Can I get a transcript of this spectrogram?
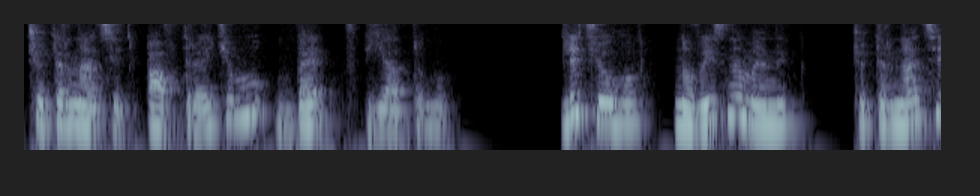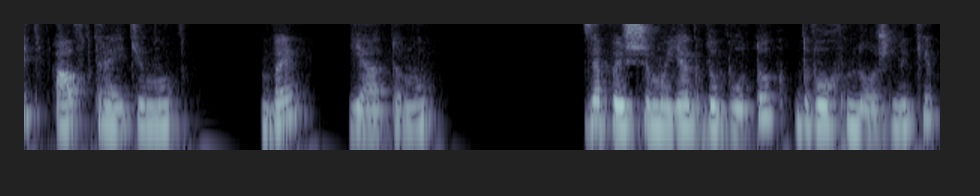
14а в третьому b в п'ятому. Для цього новий знаменник 14а в третьому b в п'ятому. Запишемо як добуток двох множників,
